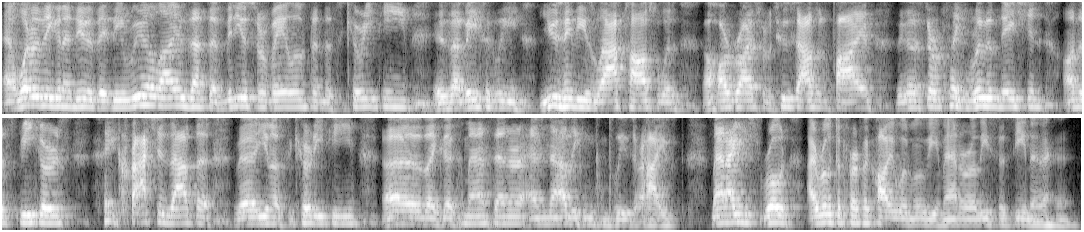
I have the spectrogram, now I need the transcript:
and what are they gonna do? They, they realize that the video surveillance and the security team is uh, basically using these laptops with a hard drives from 2005. They're gonna start playing Rhythm Nation on the speakers. It crashes out the, the you know security team, uh, like the command center, and now they can complete their heist. Man, I just wrote I wrote the perfect Hollywood movie, man, or at least a scene in it.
